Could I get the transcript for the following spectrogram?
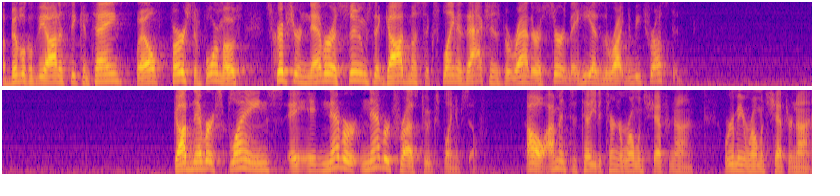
a biblical theodicy contain? Well, first and foremost, Scripture never assumes that God must explain his actions, but rather assert that he has the right to be trusted. God never explains, it never, never tries to explain himself. Oh, I meant to tell you to turn to Romans chapter 9. We're going to be in Romans chapter 9.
